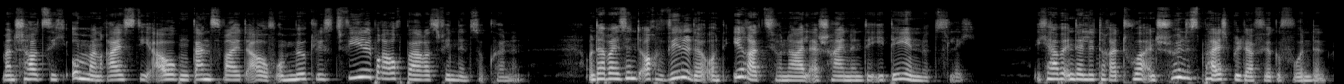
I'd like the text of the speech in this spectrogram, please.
Man schaut sich um, man reißt die Augen ganz weit auf, um möglichst viel Brauchbares finden zu können. Und dabei sind auch wilde und irrational erscheinende Ideen nützlich. Ich habe in der Literatur ein schönes Beispiel dafür gefunden.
